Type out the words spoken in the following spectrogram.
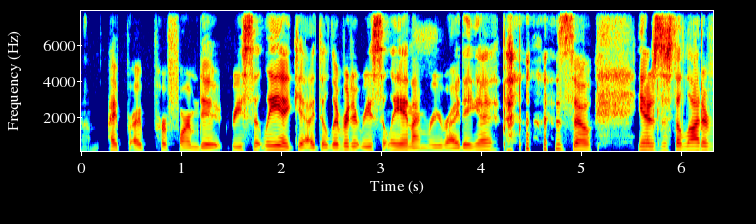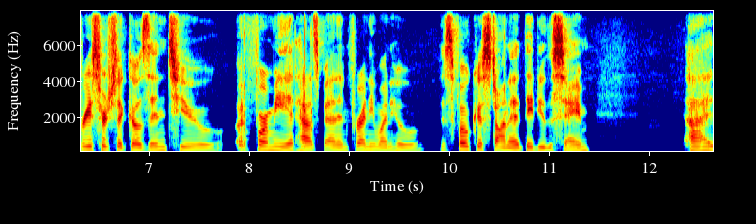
Um, I, I performed it recently. I, get, I delivered it recently, and I'm rewriting it. so, you know, there's just a lot of research that goes into. uh, For me, it has been, and for anyone who is focused on it, they do the same. Uh,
